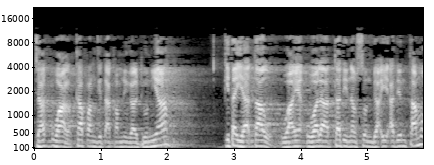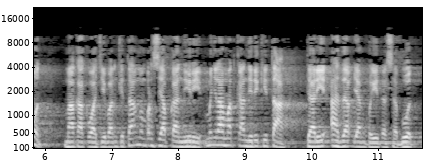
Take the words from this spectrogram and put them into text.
jadwal kapan kita akan meninggal dunia. Kita ya tahu wala tadi nafsun bi'i adin tamut maka kewajiban kita mempersiapkan diri, menyelamatkan diri kita dari azab yang pedih tersebut.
